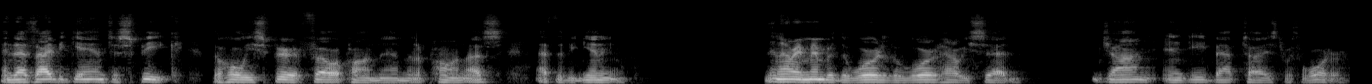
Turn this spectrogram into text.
And as I began to speak, the Holy Spirit fell upon them and upon us at the beginning. Then I remembered the word of the Lord, how he said, John indeed baptized with water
